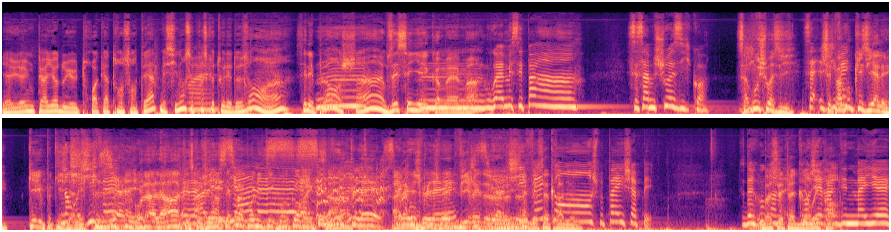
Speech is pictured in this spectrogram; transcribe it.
il y a eu une période où il y a eu 3-4 ans sans théâtre, mais sinon c'est Ouais. presque tous les deux ans. Hein. C'est les planches. Mm. Hein. Vous essayez quand même. Hein. Mm, Ouais, mais c'est pas un. C'est ça me choisit, quoi. Ça vous choisit. C'est pas vais- vous qui y allez. Qui, qui Non, j'y vais. Oh là là, qu'est-ce que je Allez, dis C'est pas politiquement correct S'il ça. vous hein. plaît, Allez, vous je vais, je vais être viré de, de, J'y de vais cette radio. quand? Je peux pas échapper. Tout d'un coup, Bah, quand, quand oui, Géraldine Maillet,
